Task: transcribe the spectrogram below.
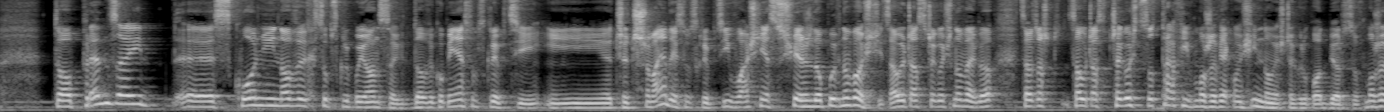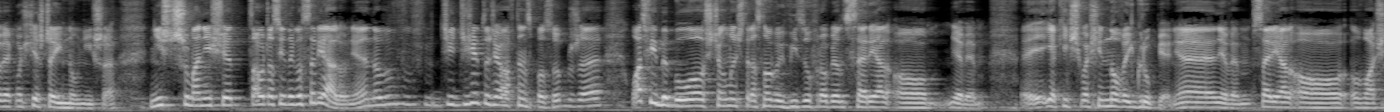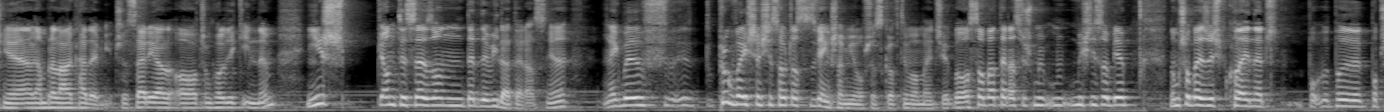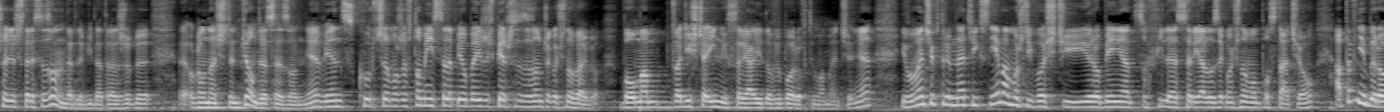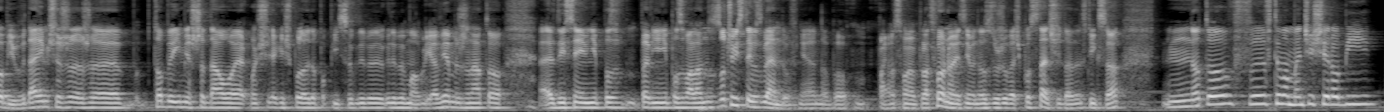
to prędzej e, skłoni nowych subskrybujących do wykupienia subskrypcji i czy trzymania tej subskrypcji właśnie świeży dopływ nowości. Cały czas czegoś nowego, cały czas, cały czas czegoś, co trafi może w jakąś inną jeszcze grupę odbiorców, może w jakąś jeszcze inną niszę, niż trzymanie się cały czas jednego serialu, nie? No, dzisiaj to działa w ten sposób, że łatwiej by było ściągnąć teraz nowych widzów robiąc serial o, nie wiem, e, jakiejś właśnie nowej grupie, nie? Nie wiem, serial o, o właśnie Umbrella Academy, czy serial o czymkolwiek innym, niż piąty sezon Daredevila teraz, nie? Jakby w, próg wejścia się cały czas zwiększa mimo wszystko w tym momencie, bo osoba teraz już my, myśli sobie, no muszę obejrzeć kolejne po, po, poprzednie cztery sezony Daredevila teraz, żeby oglądać ten piąty sezon, nie? Więc kurczę, może w to miejsce lepiej obejrzeć pierwszy sezon czegoś nowego, bo mam 20 innych seriali do wyboru w tym momencie, nie? I w momencie, w którym Netflix nie ma możliwości robienia co chwilę serialu z jakąś nową postacią, a pewnie by robił, wydaje mi się, że, że to by im jeszcze dało jakąś, jakieś pole do popisu, gdyby, gdyby mogli. Ja wiemy, że na to Disney nie, pewnie nie pozwala, no z oczywistych względów, nie? No, bo mają swoją platformę, więc nie będą zużywać postaci dla Netflixa, no to w, w tym momencie się robi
